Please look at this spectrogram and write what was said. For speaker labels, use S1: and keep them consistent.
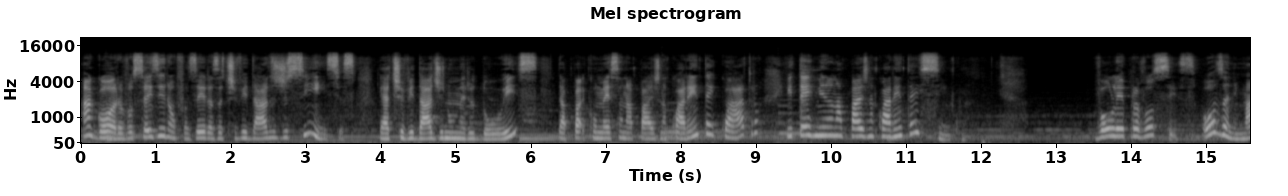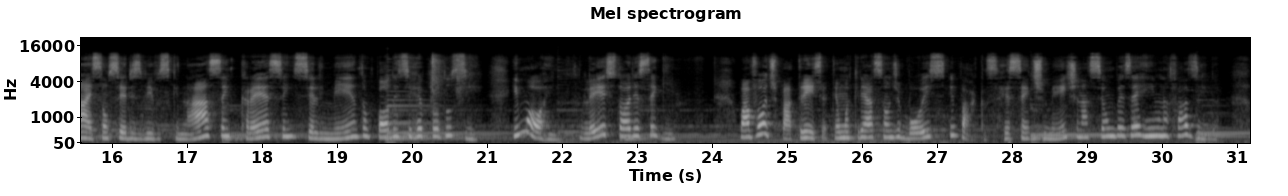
S1: Agora vocês irão fazer as atividades de ciências. É a atividade número 2, começa na página 44 e termina na página 45. Vou ler para vocês. Os animais são seres vivos que nascem, crescem, se alimentam, podem se reproduzir e morrem. Leia a história a seguir. O avô de Patrícia tem uma criação de bois e vacas. Recentemente nasceu um bezerrinho na fazenda.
